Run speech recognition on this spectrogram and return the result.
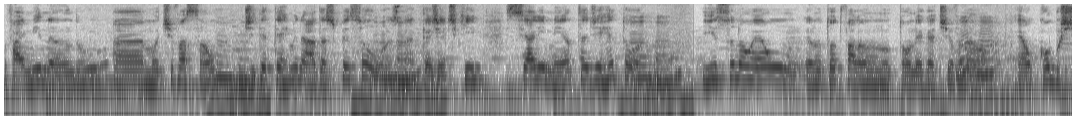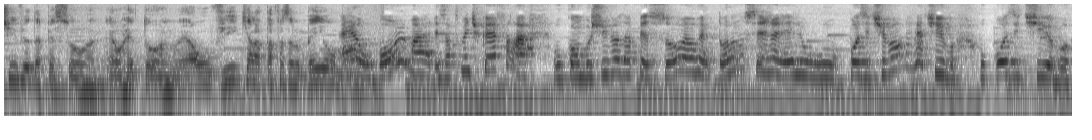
vai minando a motivação uhum. de determinadas pessoas. Uhum. Né? Tem gente que se alimenta de retorno. Uhum. Isso não é um. Eu não tô falando num tom negativo, não. É o combustível da pessoa, é o retorno, é ouvir que ela tá fazendo bem ou mal. É, o bom e o mal, exatamente o que eu ia falar. O combustível da pessoa é o retorno, seja ele o positivo ou o negativo. O positivo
